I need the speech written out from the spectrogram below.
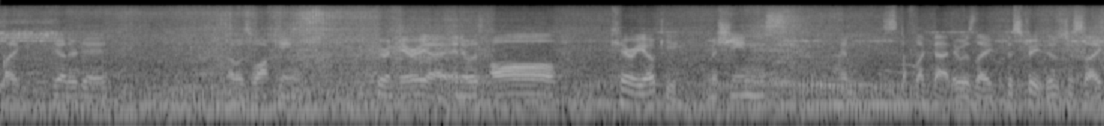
Like the other day, I was walking through an area and it was all karaoke machines and stuff like that. It was like the street, it was just like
